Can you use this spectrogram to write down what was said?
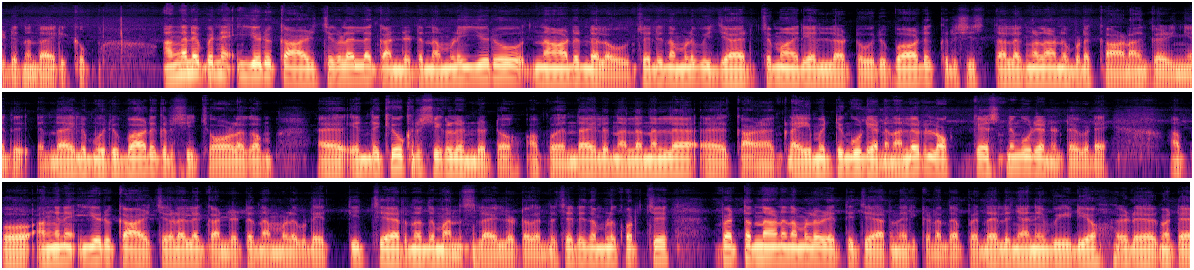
ഇടുന്നതായിരിക്കും. അങ്ങനെ പിന്നെ ഈ ഒരു കാഴ്ചകളെല്ലാം കണ്ടിട്ട് നമ്മൾ ഈ ഒരു നാടുണ്ടല്ലോ വെച്ചാൽ നമ്മൾ വിചാരിച്ച മാതിരി അല്ല കേട്ടോ ഒരുപാട് കൃഷി സ്ഥലങ്ങളാണ് ഇവിടെ കാണാൻ കഴിഞ്ഞത്. എന്തായാലും ഒരുപാട് കൃഷി ചോളകം എന്തൊക്കെയോ കൃഷികൾ ഉണ്ട് കേട്ടോ അപ്പോൾ എന്തായാലും നല്ല നല്ല ക്ലൈമറ്റും കൂടിയാണ്. നല്ലൊരു ലൊക്കേഷനും കൂടിയാണ് കേട്ടോ ഇവിടെ. അപ്പോൾ അങ്ങനെ ഈ ഒരു കാഴ്ചകളെല്ലാം കണ്ടിട്ട് നമ്മളിവിടെ എത്തിച്ചേർന്നത് മനസ്സിലായില്ല കേട്ടോ എന്താ വെച്ചാൽ നമ്മൾ കുറച്ച് പെട്ടെന്നാണ് നമ്മളിവിടെ എത്തിച്ചേർന്നിരിക്കുന്നത് അപ്പോൾ എന്തായാലും ഞാൻ വീഡിയോ മറ്റേ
